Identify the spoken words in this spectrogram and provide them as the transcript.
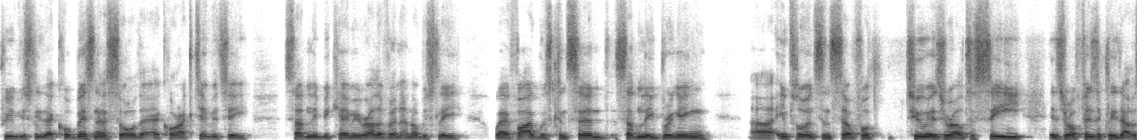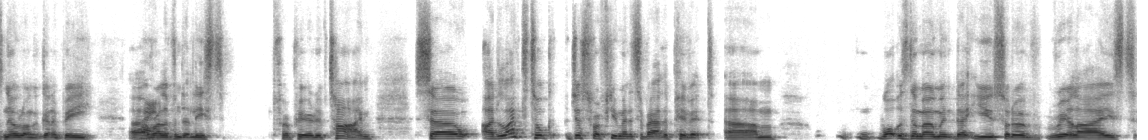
previously, their core business or their core activity, suddenly became irrelevant. And obviously, where Vibe was concerned, suddenly bringing uh, influence and so forth to Israel to see Israel physically, that was no longer going to be uh, right. relevant, at least for a period of time. So I'd like to talk just for a few minutes about the pivot. Um, what was the moment that you sort of realized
